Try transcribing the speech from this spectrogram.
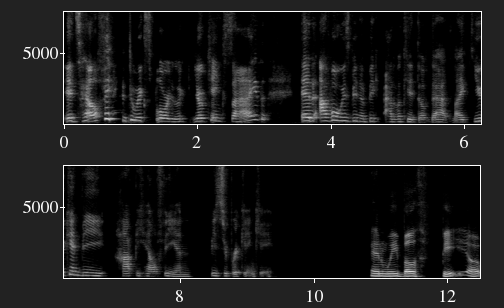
It's healthy to explore your, your kink side. And i've always been a big advocate of that. Like you can be happy healthy and be super kinky. And we both be uh,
